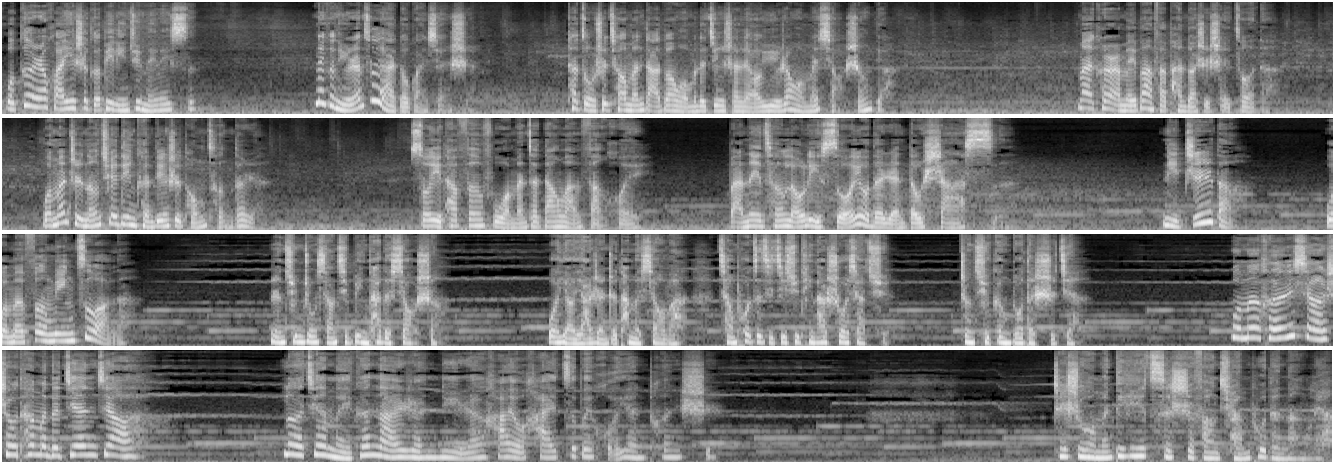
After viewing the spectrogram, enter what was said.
我个人怀疑是隔壁邻居梅维斯。那个女人最爱多管闲事，她总是敲门打断我们的精神疗愈，让我们小声点迈克尔没办法判断是谁做的，我们只能确定肯定是同层的人。所以他吩咐我们在当晚返回，把那层楼里所有的人都杀死。你知道，我们奉命做了。人群中响起病态的笑声，我咬牙忍着他们笑完，强迫自己继续听他说下去，争取更多的时间。我们很享受他们的尖叫，乐见每个男人、女人还有孩子被火焰吞噬。这是我们第一次释放全部的能量。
